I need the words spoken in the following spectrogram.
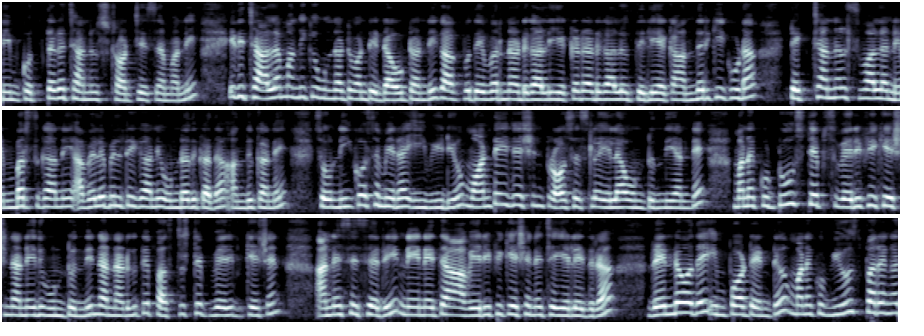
మేము కొత్తగా ఛానల్ స్టార్ట్ చేసామని ఇది చాలామందికి ఉన్నటువంటి డౌట్ అండి. కాకపోతే ఎవరిని అడగాలి ఎక్కడ అడగాలో తెలియక అందరికీ కూడా టెక్ ఛానల్స్ వాళ్ళ నెంబర్స్ కానీ అవైలబిలిటీ కానీ ఉండదు కదా అందుకనే. సో నీకోసమేరా ఈ వీడియో? మానిటైజేషన్ ప్రాసెస్లో ఎలా ఉంటుంది అంటే మనకు టూ స్టెప్స్ వెరిఫికేషన్ అనేది ఉంటుంది. నన్ను అడిగితే ఫస్ట్ స్టెప్ వెరిఫికేషన్ అన్నెసెసరీ నేనైతే ఆ వెరిఫికేషనే చేయలేదురా. రెండవదే ఇంపార్టెంట్ మనకు వ్యూస్ పరంగా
